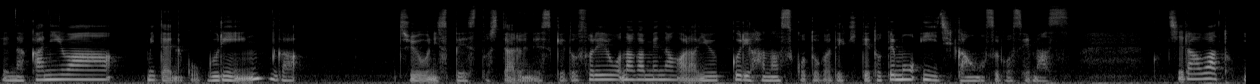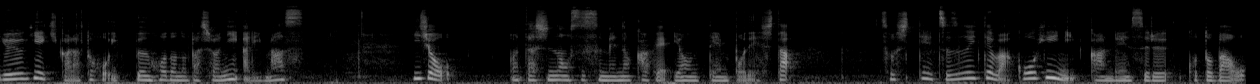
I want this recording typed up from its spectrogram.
で中庭みたいなこうグリーンが中央にスペースとしてあるんですけどそれを眺めながらゆっくり話すことができてとてもいい時間を過ごせます。こちらは代々木駅から徒歩1分ほどの場所にあります。以上私のおすすめのカフェ4店舗でした。そして続いてはコーヒーに関連する言葉を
